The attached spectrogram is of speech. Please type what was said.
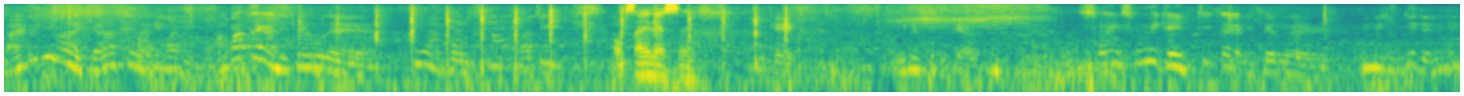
말그지만 했지 않았어. 안 봤다니까 니 때문에. 옵사이드 했어요. 오케이. 이거 줄게. 성이 숨이 괜히 뛰다가 니 때문에. 형이 좀 뛰대, 형이.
